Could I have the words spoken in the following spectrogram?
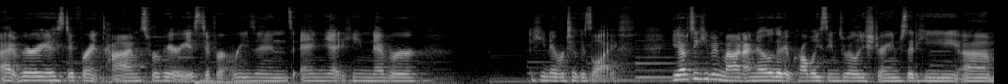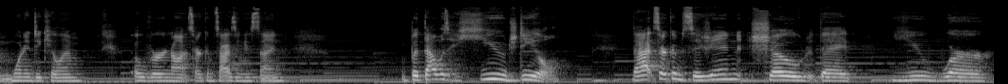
at various different times for various different reasons, and yet he never he never took his life. You have to keep in mind. I know that it probably seems really strange that he um, wanted to kill him over not circumcising his son, but that was a huge deal. That circumcision showed that you were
